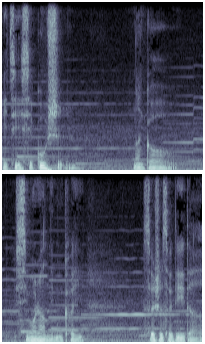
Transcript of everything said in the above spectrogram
以及一些故事，能够希望让你们可以随时随地的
